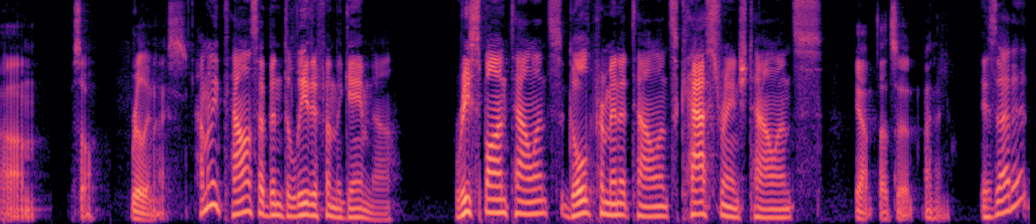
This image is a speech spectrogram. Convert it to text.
Um, so really nice. How many talents have been deleted from the game now? Respawn talents, gold per minute talents, cast range talents. Yeah, that's it. I think Is that it?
